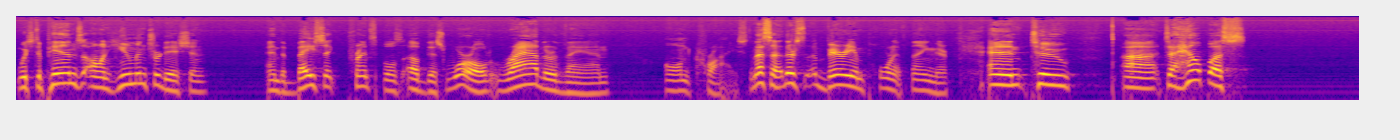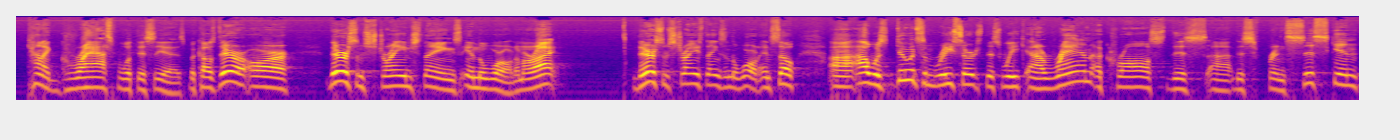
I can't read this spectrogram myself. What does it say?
which depends on human tradition and the basic principles of this world rather than on Christ. And that's a, there's a very important thing there. And to, uh, to help us kind of grasp what this is, because there are, there are some strange things in the world. Am I right? There are some strange things in the world. And so uh, I was doing some research this week, and I ran across this, uh, this Franciscan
